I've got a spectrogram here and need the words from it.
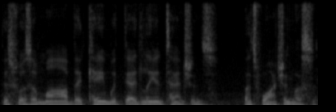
This was a mob that came with deadly intentions. Let's watch and listen.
